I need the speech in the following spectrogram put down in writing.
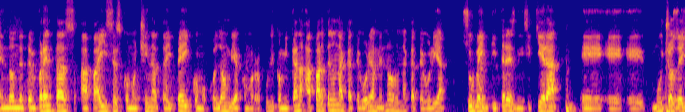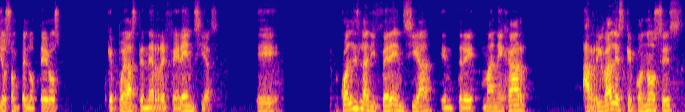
en donde te enfrentas a países como China, Taipei, como Colombia, como República Dominicana, aparte en una categoría menor, una categoría sub-23, ni siquiera eh, eh, eh, muchos de ellos son peloteros que puedas tener referencias. ¿Cuál es la diferencia entre manejar a rivales que conoces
